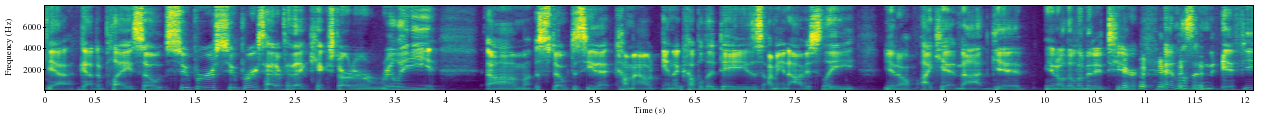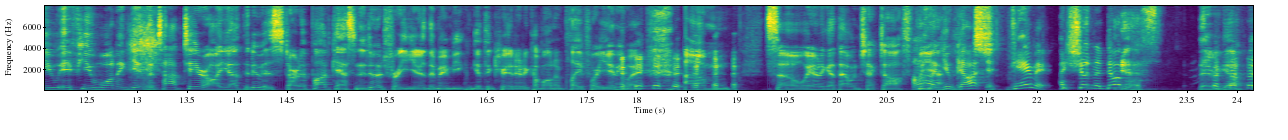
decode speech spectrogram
yeah, got to play. So super super excited for that Kickstarter. Really um, stoked to see that come out in a couple of days. I mean, obviously, you know, I can't not get you know the limited tier. and listen, if you if you want to get the top tier, all you have to do is start a podcast and do it for a year. Then maybe you can get the creator to come on and play for you anyway. Um, so we already got that one checked off. oh, yeah. you got it! Damn it! I shouldn't have done yeah. this. There we go.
